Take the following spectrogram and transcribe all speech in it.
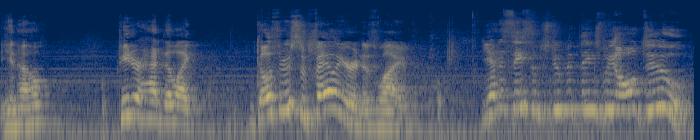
You know? Peter had to, like, go through some failure in his life. He had to say some stupid things we all do.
